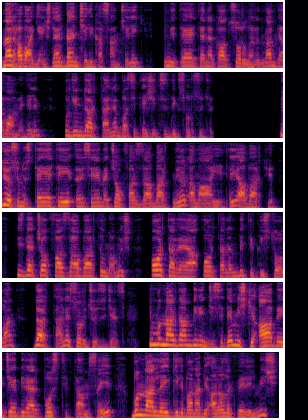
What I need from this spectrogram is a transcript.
Merhaba gençler ben Çelik Hasan Çelik. Şimdi TYT Knockout sorularından devam edelim. Bugün 4 tane basit eşitsizlik sorusu çözeceğiz. Biliyorsunuz TYT'yi ÖSYM çok fazla abartmıyor ama AYT'yi abartıyor. Bizde çok fazla abartılmamış orta veya ortanın bir tık üstü olan 4 tane soru çözeceğiz. Şimdi bunlardan birincisi demiş ki ABC birer pozitif tam sayı. Bunlarla ilgili bana bir aralık verilmiş.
